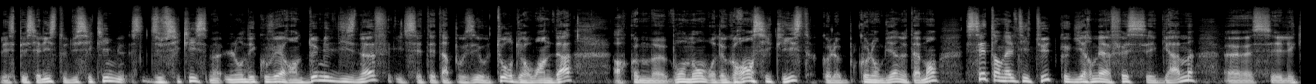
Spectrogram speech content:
Les spécialistes du cyclisme, l'ont découvert en 2019. Il s'était imposé au Tour du Rwanda. Alors comme bon nombre de grands cyclistes, colombiens notamment, c'est en altitude que Girmay a fait ses gammes. Euh, c'est l'équipe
